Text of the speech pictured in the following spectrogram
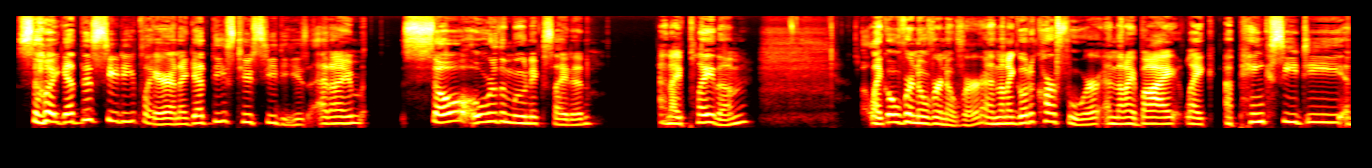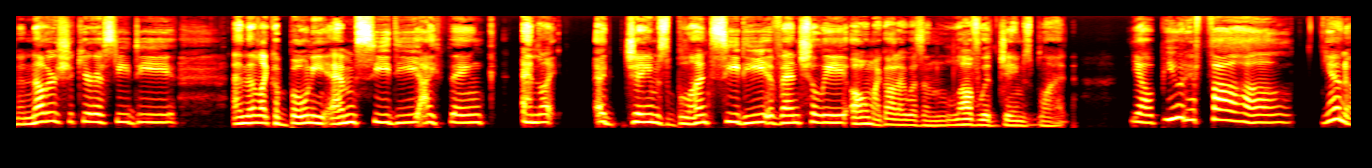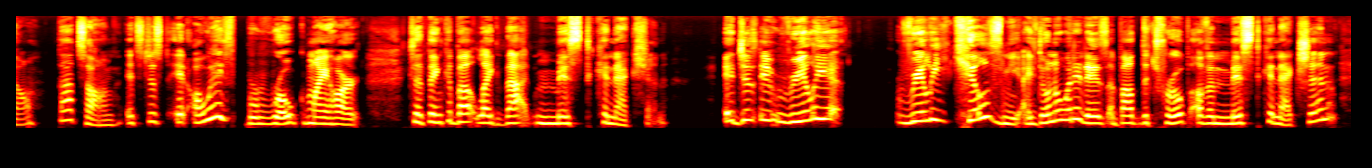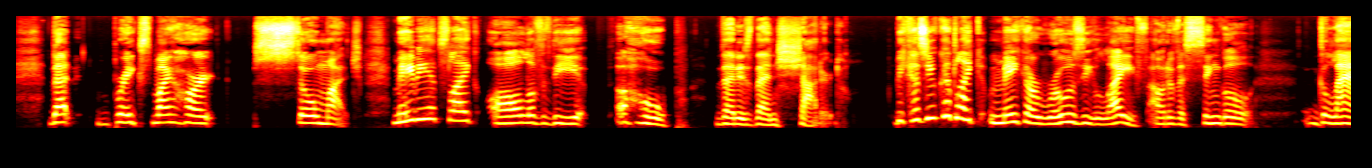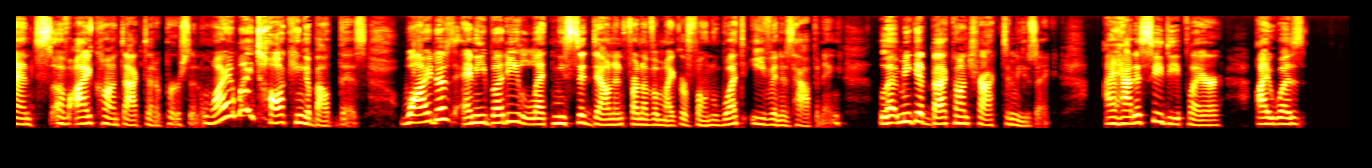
So I get this CD player and I get these two CDs, and I'm so over the moon excited. And I play them like over and over and over. And then I go to Carrefour and then I buy like a pink CD and another Shakira CD and then like a Boney M CD, I think, and like a James Blunt CD eventually. Oh my God, I was in love with James Blunt. Yo, beautiful. You know, that song. It's just, it always broke my heart to think about like that missed connection. It just, it really, really kills me. I don't know what it is about the trope of a missed connection that breaks my heart so much. Maybe it's like all of the uh, hope that is then shattered. Because you could like make a rosy life out of a single glance of eye contact at a person. Why am I talking about this? Why does anybody let me sit down in front of a microphone? What even is happening? Let me get back on track to music. I had a CD player. I was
